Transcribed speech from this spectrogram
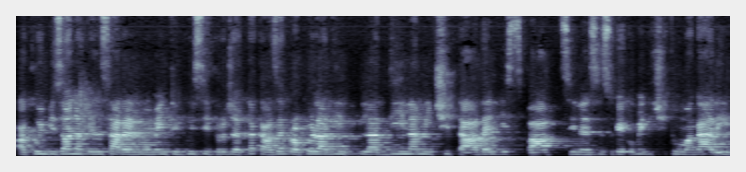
a cui bisogna pensare nel momento in cui si progetta casa è proprio la, la dinamicità degli spazi, nel senso che come dici tu magari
